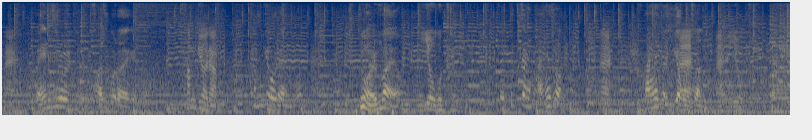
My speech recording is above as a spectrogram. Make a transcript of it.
네, 그럼 엔진을 좀 자주 걸어야겠네. 3개월에 한 번. 3개월에 한 번? 네. 그럼 얼마예요? 2억 5천이요. 저 특장 다 해서 네, 다 해서 2억 네, 5천. 네, 2억 5천.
